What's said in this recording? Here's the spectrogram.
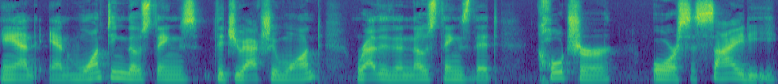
and and wanting those things that you actually want rather than those things that culture or society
